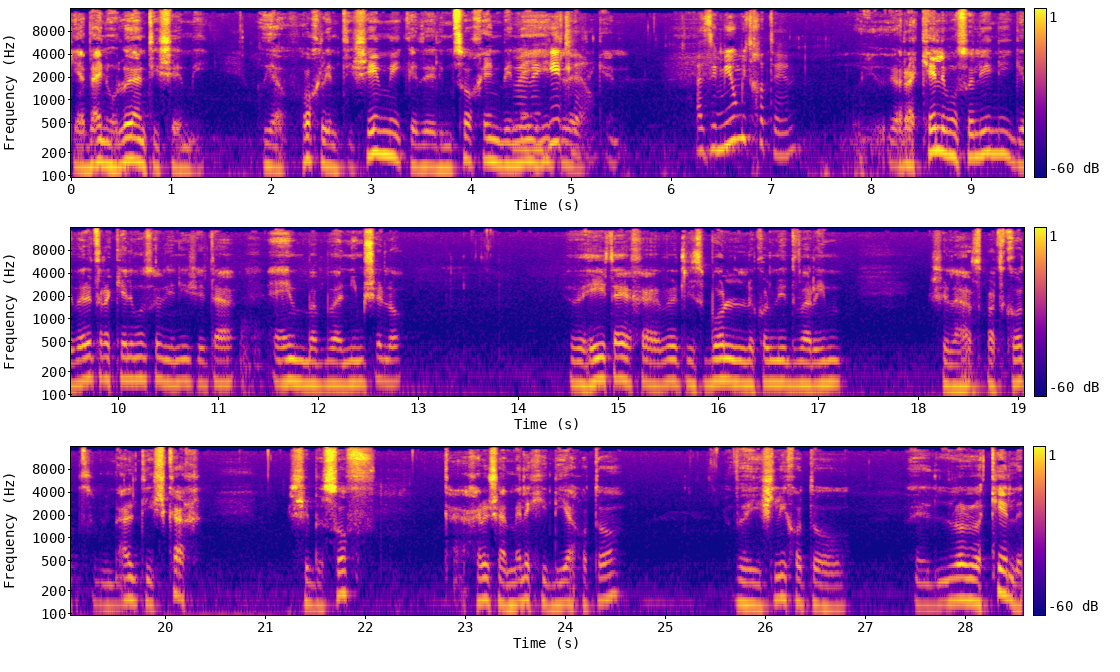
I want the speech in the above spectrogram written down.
כי עדיין הוא לא היה אנטישמי. הוא יהפוך לאנטישמי כדי למצוא חן בעיני היטלר. היטלר. כן. אז עם מי הוא מתחתן? רקל מוסוליני, גברת רקל מוסוליני, שהייתה אם בבנים שלו. והיא הייתה חייבת לסבול לכל מיני דברים של ההספתקות. אל תשכח שבסוף, אחרי שהמלך הדיח אותו, והשליך אותו, אה, לא לכלא,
